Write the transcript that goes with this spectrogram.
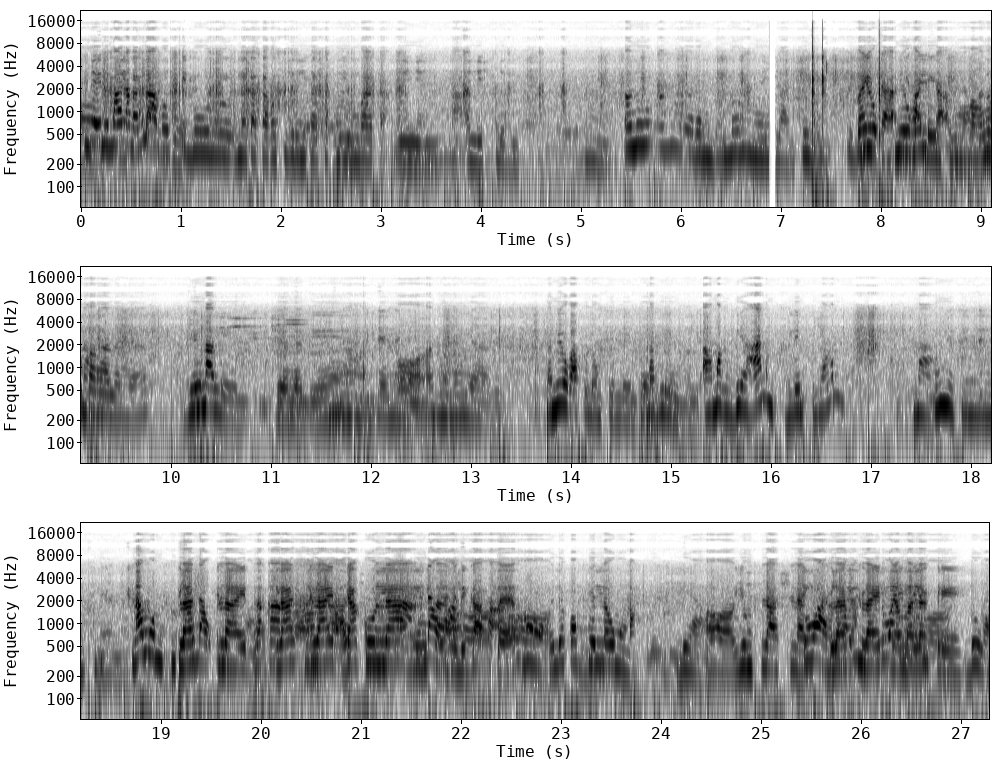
hindi ni malang Natatakot lang. siguro, natatakot siguro yung tatakbo yung bata. Ganyan, aalis doon. Anong, anong naramdaman mo? Iba yung Yung sila. mo. Anong pangalan niya? Ginalin. Jenaline. Mm, Jenaline. Oh, ano nangyari? Namiyok ako lang silente, naglinti. Ah, magbihan, limpihan. Na. Ano yung limpihan? Namon, Flashlight. Flashlight dakula. Sa helicopter? Oo, helicopter lang na. Bihan. Oo, yung flashlight. Flashlight na malaki. Dua.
